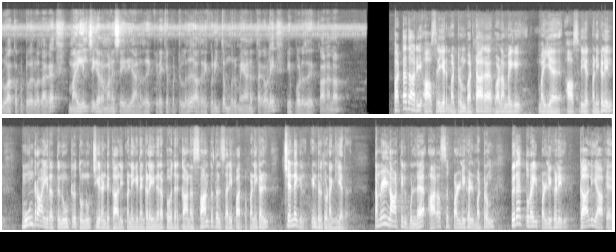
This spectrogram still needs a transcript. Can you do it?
உருவாக்கப்பட்டு வருவதாக மகிழ்ச்சிகரமான செய்தியானது கிடைக்கப்பட்டுள்ளது. அதனை குறித்த முழுமையான தகவலை இப்பொழுது காணலாம். பட்டதாரி ஆசிரியர் மற்றும் வட்டார வளமை மைய ஆசிரியர் பணிகளில் மூன்றாயிரத்து நூற்று தொன்னூற்றி இரண்டு காலி பணியிடங்களை நிரப்புவதற்கான சான்றிதழ் சரிபார்ப்பு பணிகள் சென்னையில் இன்று தொடங்கியது. தமிழ்நாட்டில் உள்ள அரசு பள்ளிகள் மற்றும் பிற துறை பள்ளிகளில் காலியாக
